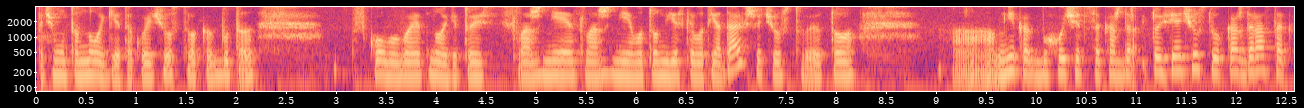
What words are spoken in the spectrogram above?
почему-то ноги, такое чувство, как будто сковывает ноги, то есть сложнее, сложнее. Вот он, если вот я дальше чувствую, то а, мне как бы хочется каждый раз, то есть я чувствую каждый раз так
